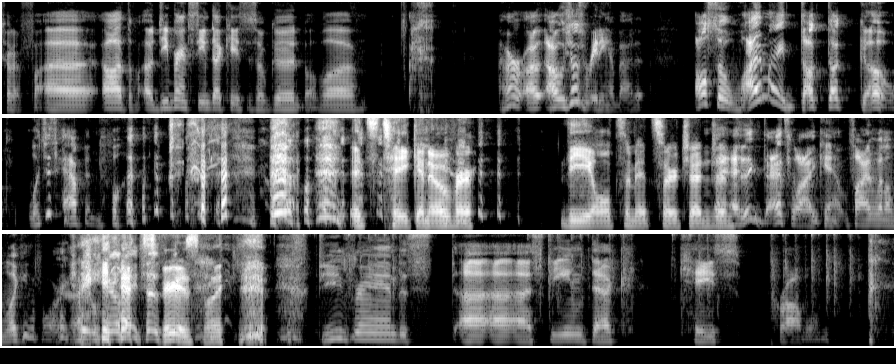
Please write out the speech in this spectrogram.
Trying to. fi- Uh, I'll have to. Oh, dbrand Steam Deck case is so good. Blah blah. I remember. I, I was just reading about it. Also, why am I in DuckDuckGo? What just happened? it's taken over the ultimate search engine. I think that's why I can't find what I'm looking for. Yeah, just- seriously. dbrand is uh, Steam Deck case problem.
